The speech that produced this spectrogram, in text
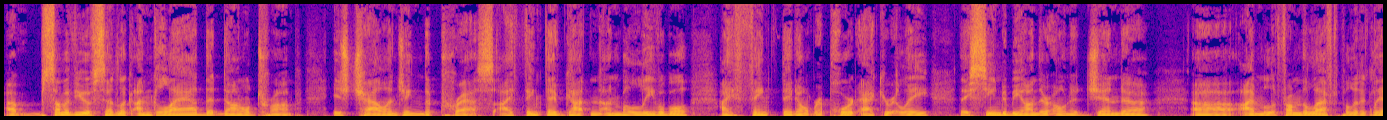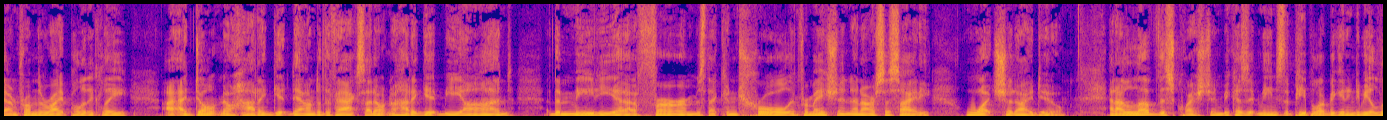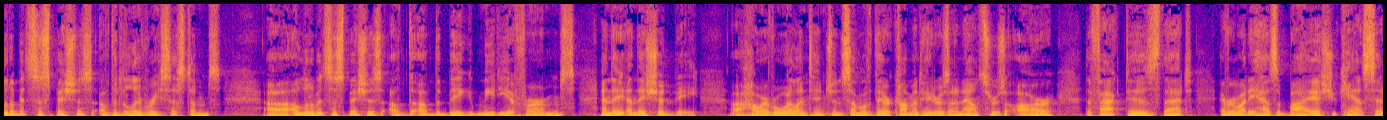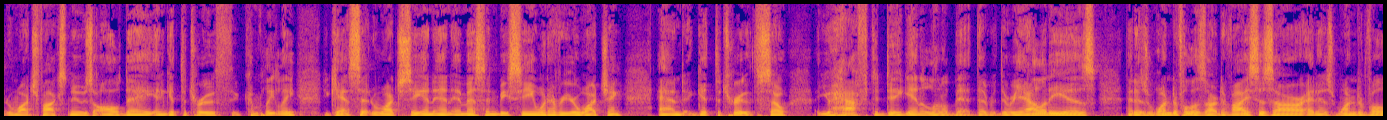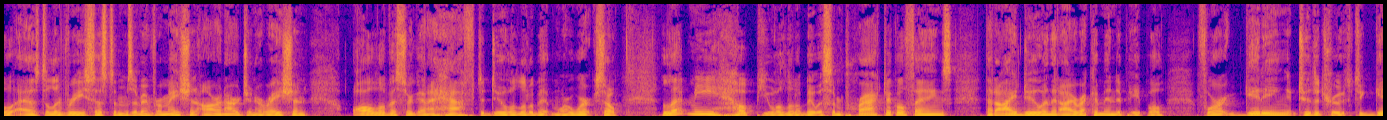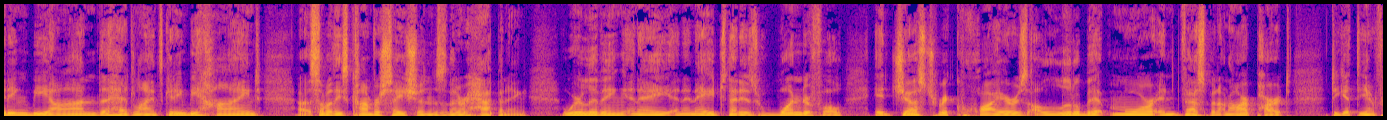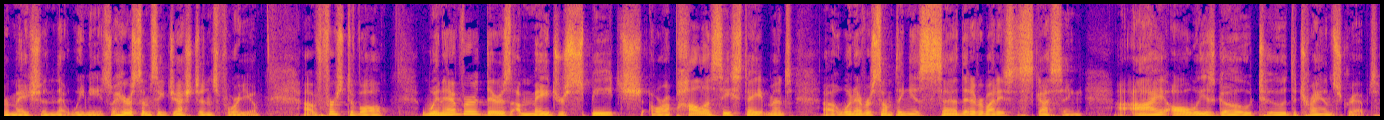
Uh, some of you have said, look, I'm glad that Donald Trump is challenging the press. I think they've gotten unbelievable. I think they don't report accurately. They seem to be on their own agenda. Uh, I'm from the left politically. I'm from the right politically. I, I, don't know how to get down to the facts. I don't know how to get beyond the media firms that control information in our society. What should I do? And I love this question because it means that people are beginning to be a little bit suspicious of the delivery systems, uh, a little bit suspicious of the of the big media firms, and they and they should be. Uh, however well intentioned some of their commentators and announcers are, the fact is that everybody has a bias. You can't sit and watch Fox News all day and get the truth completely. You can't sit and watch CNN, MSNBC, whatever you're watching, and get the truth. So you have to dig in a little bit. The, the reality is that as wonderful as our devices are and as wonderful as delivery systems of information are in our generation, all of us are going to have to do a little bit more work. So let me help you a little bit with some practical things that I do and that I recommend to people for getting to the truth, to getting beyond the headlines, getting behind uh, some of these conversations that are happening. We're living in a in an age that is wonderful. It just requires a little bit more investment on our part to get the information that we need. So here's some suggestions for you. Uh, first of all, whenever there's a major speech or a policy statement, uh, whenever something is said that everybody's discussing, I always go to the transcript.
